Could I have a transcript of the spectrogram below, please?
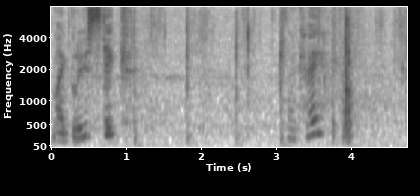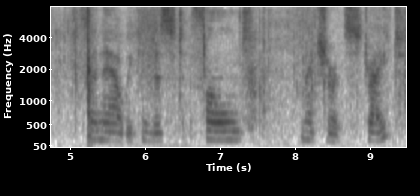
my glue stick okay. So now we can just fold make sure it's straight.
